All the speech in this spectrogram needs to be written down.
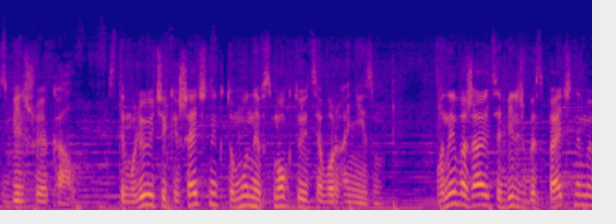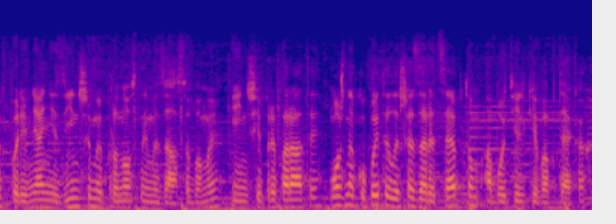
збільшує кал, стимулюючи кишечник, тому не всмоктується в організм. Вони вважаються більш безпечними в порівнянні з іншими проносними засобами. Інші препарати можна купити лише за рецептом або тільки в аптеках.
